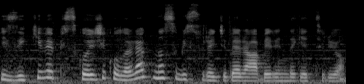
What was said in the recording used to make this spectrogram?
fiziki ve psikolojik olarak nasıl bir süreci beraberinde getiriyor?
